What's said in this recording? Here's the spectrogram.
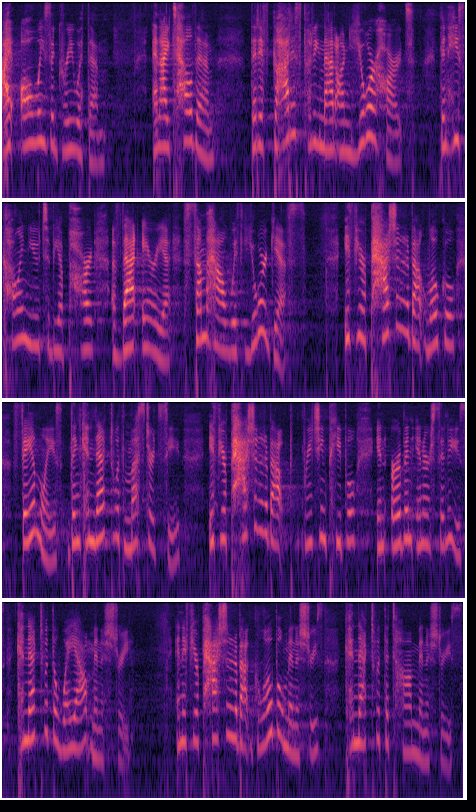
I always agree with them. And I tell them that if God is putting that on your heart, then He's calling you to be a part of that area somehow with your gifts. If you're passionate about local families, then connect with Mustard Seed. If you're passionate about reaching people in urban inner cities, connect with the Way Out ministry. And if you're passionate about global ministries, connect with the Tom Ministries.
